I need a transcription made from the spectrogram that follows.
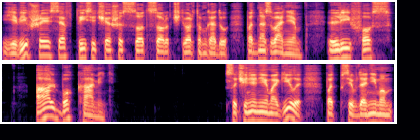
явившаяся в 1644 году под названием «Лифос Альбо Камень». Сочинение могилы под псевдонимом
